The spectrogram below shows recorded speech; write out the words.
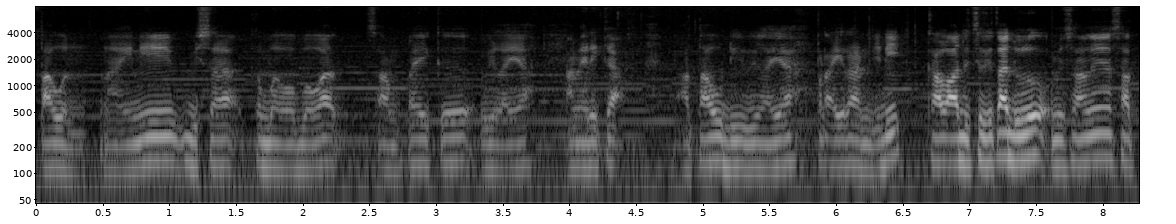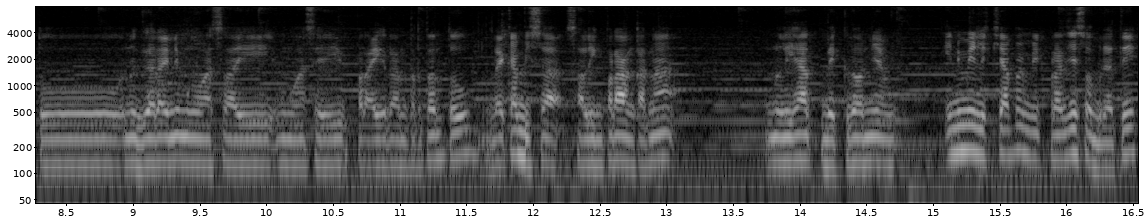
tahun. Nah, ini bisa ke bawah-bawah sampai ke wilayah Amerika atau di wilayah perairan. Jadi kalau ada cerita dulu, misalnya satu negara ini menguasai menguasai perairan tertentu, mereka bisa saling perang karena melihat backgroundnya. Ini milik siapa? Milik Prancis oh berarti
